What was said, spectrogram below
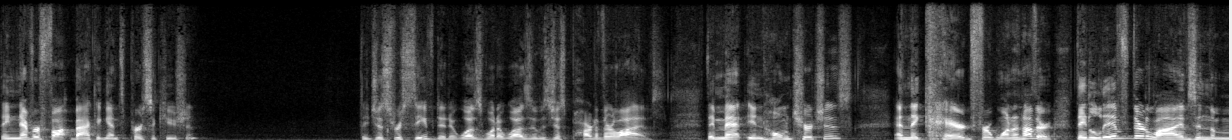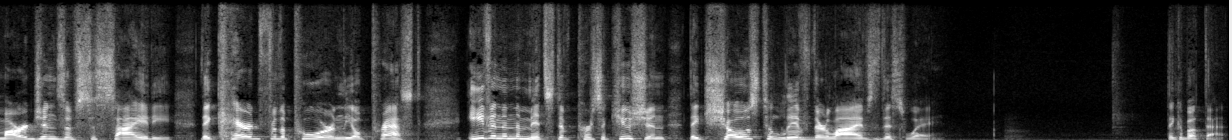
they never fought back against persecution. They just received it. It was what it was, it was just part of their lives. They met in home churches and they cared for one another. They lived their lives in the margins of society. They cared for the poor and the oppressed. Even in the midst of persecution, they chose to live their lives this way. Think about that.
